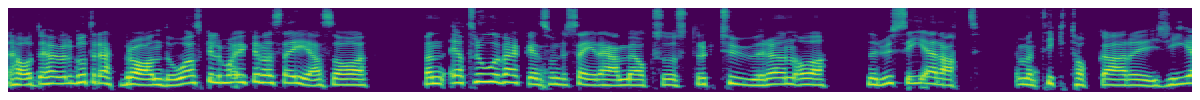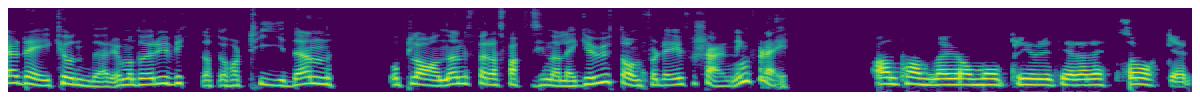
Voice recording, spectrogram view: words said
Ja, det har väl gått rätt bra ändå skulle man ju kunna säga. Så, men jag tror verkligen som du säger det här med också strukturen och när du ser att ja, men, TikTokar ger dig kunder, ja, men då är det ju viktigt att du har tiden och planen för att faktiskt hinna lägga ut dem, för det är ju försäljning för dig. Allt handlar ju om att prioritera rätt saker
